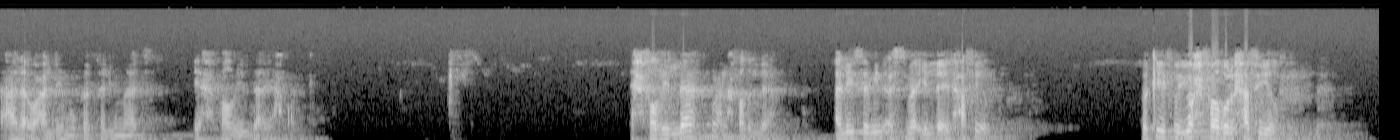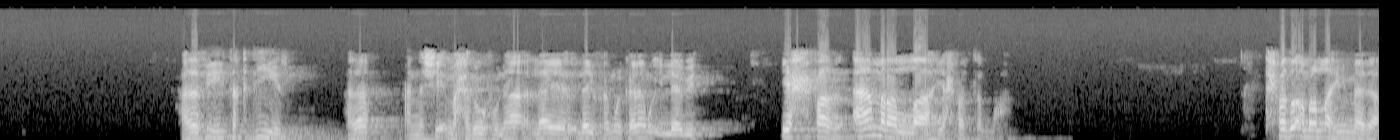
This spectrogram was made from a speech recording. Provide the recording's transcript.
تعال أعلمك كلمات احفظ الله يحفظك. احفظ الله؟ معنى احفظ الله؟ أليس من أسماء الله الحفيظ؟ فكيف يحفظ الحفيظ؟ هذا فيه تقدير هذا عن شيء محذوف هنا لا لا يفهم الكلام إلا به. احفظ أمر الله يحفظك الله. تحفظ أمر الله من ماذا؟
